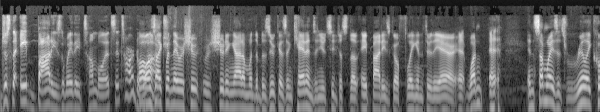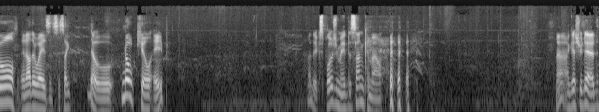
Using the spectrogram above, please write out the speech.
just the ape bodies, the way they tumble. It's it's hard to Well, it watch. was like when they were shoot were shooting at them with the bazookas and cannons, and you'd see just the ape bodies go flinging through the air. At one, in some ways, it's really cool. In other ways, it's just like, no, no, kill ape. Well, the explosion made the sun come out. well, ah, I guess you're dead.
